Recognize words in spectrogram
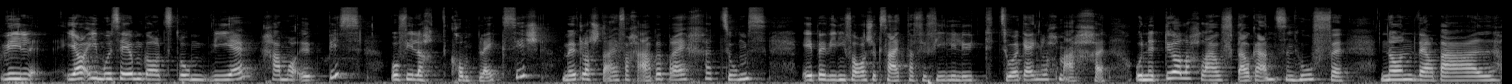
Weil ja, im Museum geht es darum, wie kann man etwas, wo vielleicht komplex ist, möglichst einfach abbrechen, um es, eben, wie ich vorhin schon gesagt habe, für viele Leute zugänglich zu machen. Und natürlich läuft auch ganz ein Haufen nonverbal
